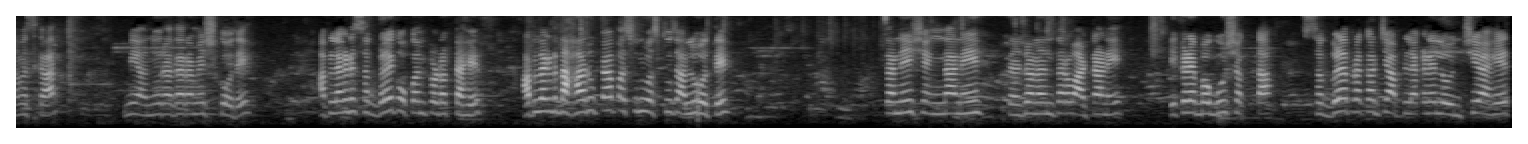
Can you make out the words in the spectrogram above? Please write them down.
नमस्कार. मी अनुराधा रमेश कोदे आपल्याकडे सगळे कोकण प्रोडक्ट आहेत. आपल्याकडे दहा रुपयापासून वस्तू चालू होते. चणे शेंगदाणे त्याच्यानंतर वाटाणे. इकडे बघू शकता सगळ्या प्रकारची आपल्याकडे लोणची आहेत.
